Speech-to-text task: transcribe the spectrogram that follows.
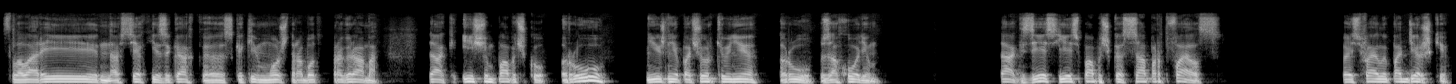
словари на всех языках, э, с какими может работать программа. Так, ищем папочку ru, нижнее подчеркивание ru. Заходим. Так, здесь есть папочка Support Files, то есть файлы поддержки.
